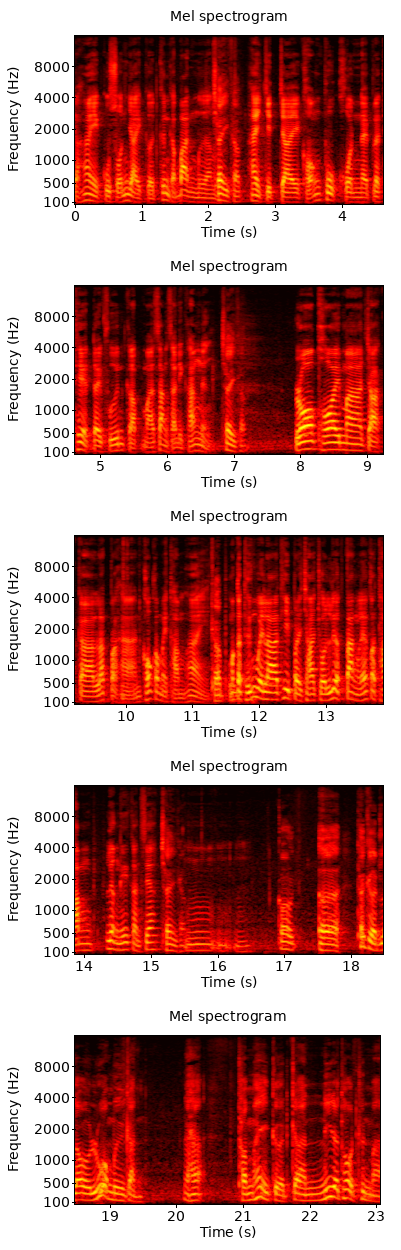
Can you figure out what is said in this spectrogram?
จะให้กุศลใหญ่เกิดขึ้นกับบ้านเมือง ใช่ครับ ให้จิตใจของผู้คนในประเทศได้ฟื้นกลับมาสร้างสรรค์อีกครั้งหนึ่ง ใช่ครับ รอคอยมาจากการรัฐประหารเขาก็ไม่ทำให้ครับผม มันก็ถึงเวลาที่ประชาชนเลือกตั้งแล้วก็ทำเรื่องนี้กันเสียใช่ครับ อืมอืมอืม ก็เอ่อถ้าเกิดเราร่วมมือกันนะฮะ ทำให้เกิดการนิรโทษขึ้นมา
